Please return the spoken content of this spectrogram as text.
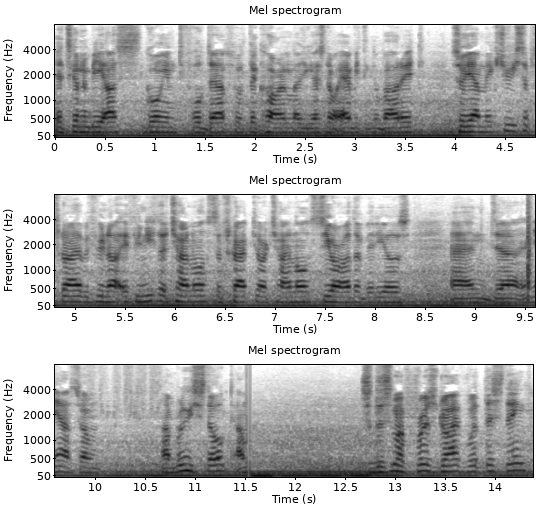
it's gonna be us going into full depth with the car and let you guys know everything about it. So yeah, make sure you subscribe if you're not if you're new to the channel. Subscribe to our channel, see our other videos, and, uh, and yeah. So I'm, really stoked. I'm, so this is my first drive with this thing.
